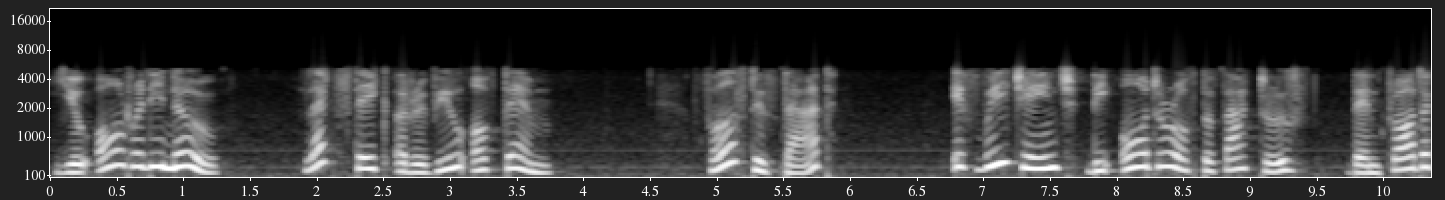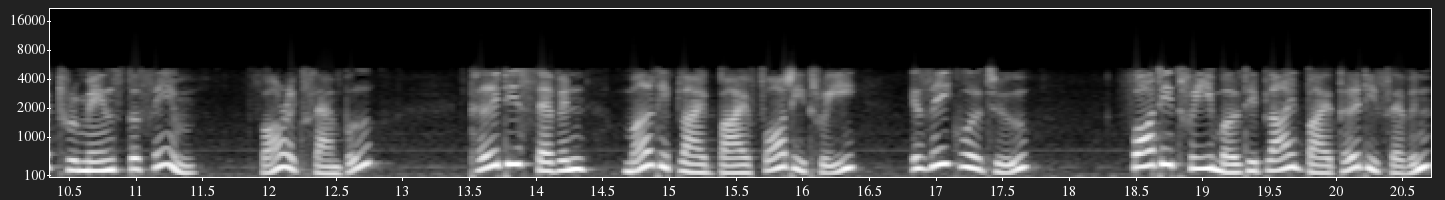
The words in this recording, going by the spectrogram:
you already know. Let's take a review of them. First is that if we change the order of the factors then product remains the same. For example, 37 multiplied by 43 is equal to 43 multiplied by 37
